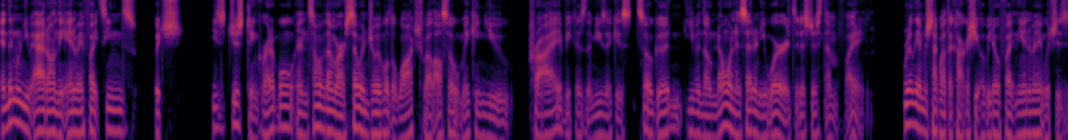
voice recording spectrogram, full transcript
And then when you add on the anime fight scenes, which is just incredible, and some of them are so enjoyable to watch while also making you cry because the music is so good, even though no one has said any words, it is just them fighting really, I'm just talking about the Kakashi Obito fight in the anime, which is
